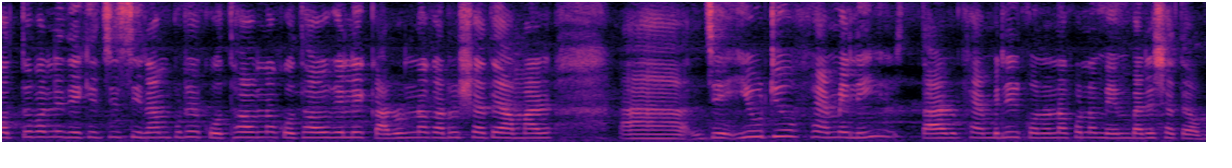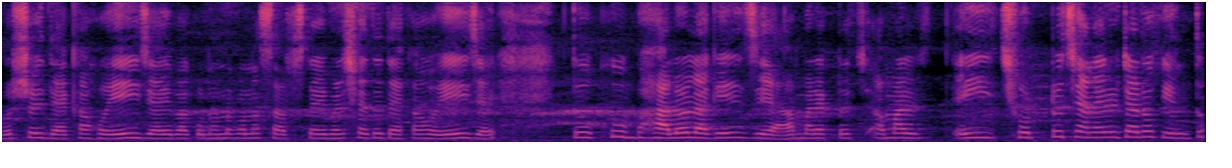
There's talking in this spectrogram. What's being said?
বর্তমানে দেখেছি শ্রীরামপুরের কোথাও না কোথাও গেলে কারোর না কারোর সাথে আমার যে ইউটিউব ফ্যামিলি, তার ফ্যামিলির কোনো না কোনো মেম্বারের সাথে অবশ্যই দেখা হয়েই যায় বা কোনো না কোনো সাবস্ক্রাইবারের সাথে দেখা হয়েই যায়। তো খুব ভালো লাগে যে আমার একটা আমার এই ছোট্ট চ্যানেলটারও কিন্তু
